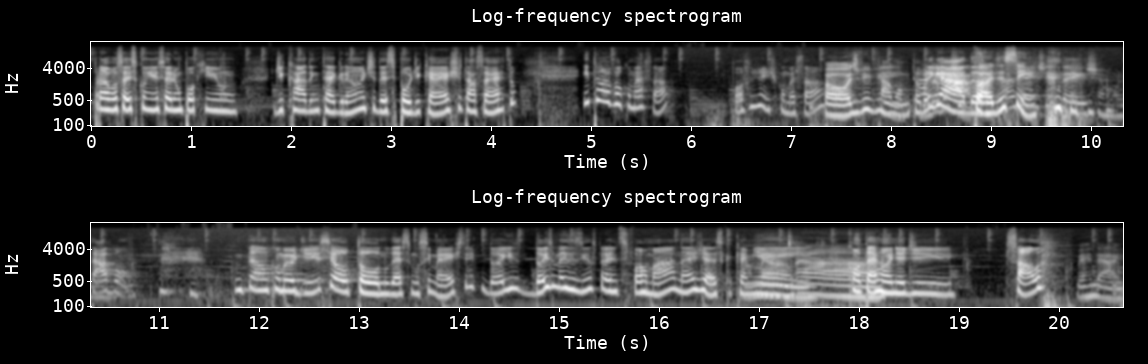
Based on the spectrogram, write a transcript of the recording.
para vocês conhecerem um pouquinho de cada integrante desse podcast, tá certo? Então eu vou começar. Posso, gente, começar? Pode, Vivi. Tá bom, muito obrigada. Pode A sim. gente deixa, mulher. Tá bom. Então, como eu disse, eu tô no décimo semestre, dois, dois mesezinhos pra gente se formar, né, Jéssica, que é minha. Ah. conterrânea de sala. Verdade.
